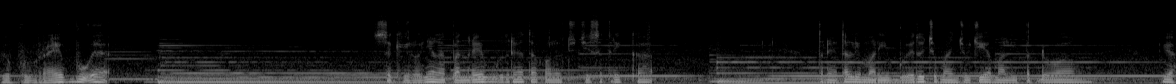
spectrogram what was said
30 ribu ya. Sekilonya 8 ribu ternyata kalau cuci setrika. Ternyata 5 ribu itu cuma cuci sama lipet doang. Ya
